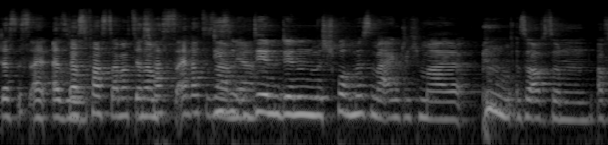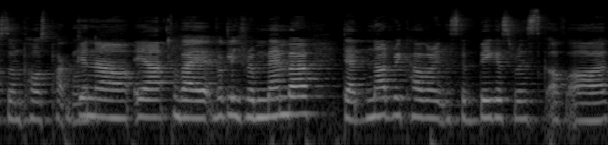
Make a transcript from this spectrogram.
das ist also das fasst einfach zusammen. Das fasst einfach zusammen. Diesen, ja. den, den Spruch müssen wir eigentlich mal so auf so einen auf so einen Post packen. Genau, ja. Weil wirklich remember that not recovering is the biggest risk of all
